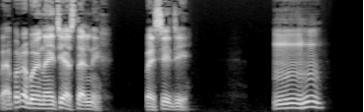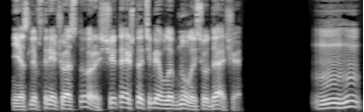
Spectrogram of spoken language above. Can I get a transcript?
Попробую найти остальных. Посиди. Угу. Если встречу Астора, считай, что тебе улыбнулась удача. Угу.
